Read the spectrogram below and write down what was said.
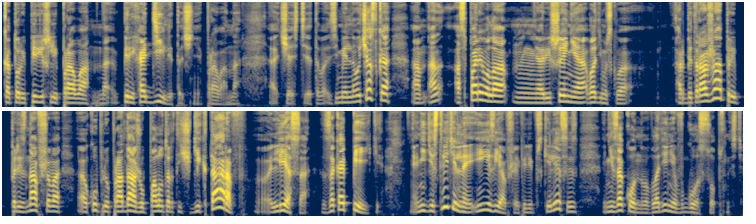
которые перешли права, переходили, точнее, права на э, часть этого земельного участка, а, оспаривала решение Владимирского арбитража, при, признавшего куплю-продажу полутора тысяч гектаров э, леса за копейки, недействительное и изъявшее Филиппский лес из незаконного владения в госсобственность.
